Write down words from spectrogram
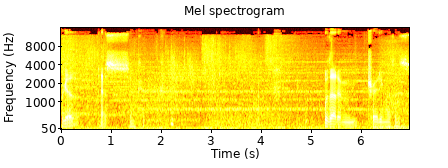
We got it? Yes, okay. Without him trading with us.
